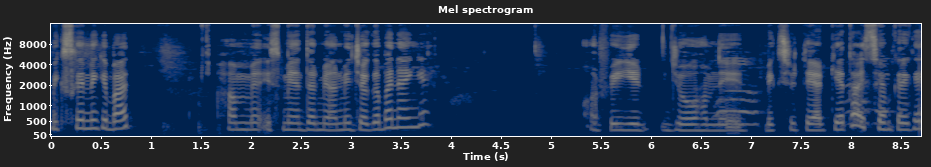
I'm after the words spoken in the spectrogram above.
मिक्स करने के बाद हम इसमें दरमियान में जगह बनाएँगे और फिर ये जो हमने मिक्सचर तैयार किया था, इससे हम करेंगे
